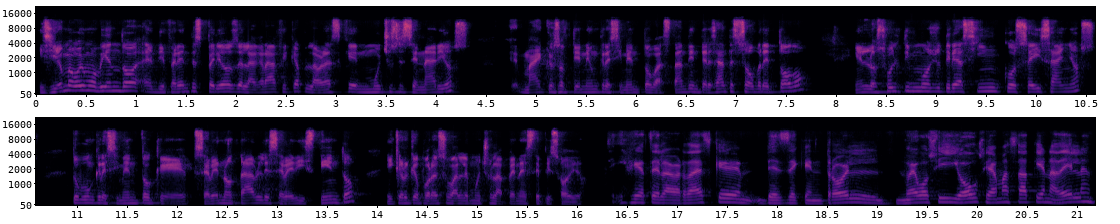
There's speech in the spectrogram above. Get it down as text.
Y si yo me voy moviendo en diferentes periodos de la gráfica, pues la verdad es que en muchos escenarios eh, Microsoft tiene un crecimiento bastante interesante, sobre todo en los últimos, yo diría, cinco o seis años, tuvo un crecimiento que se ve notable, se ve distinto y creo que por eso vale mucho la pena este episodio. Sí, fíjate, la verdad es que desde que entró el nuevo CEO, se llama Satya Nadella,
